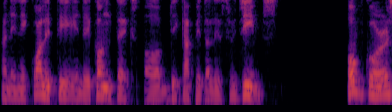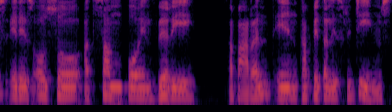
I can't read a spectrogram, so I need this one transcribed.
an inequality in the context of the capitalist regimes. Of course, it is also at some point very apparent in capitalist regimes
